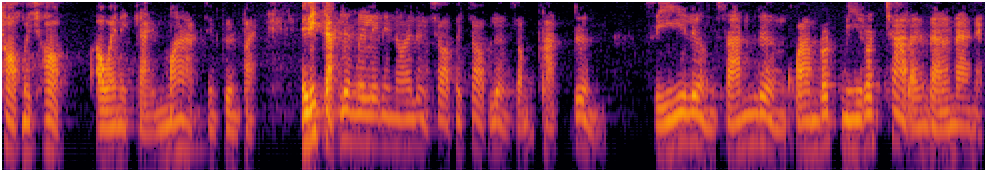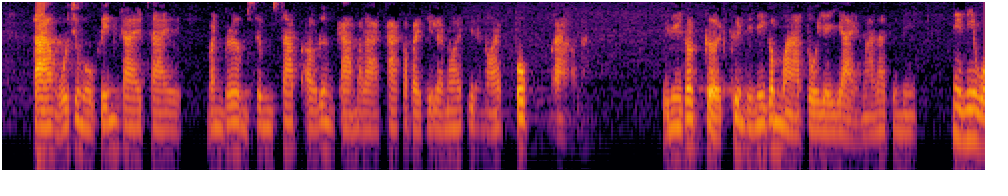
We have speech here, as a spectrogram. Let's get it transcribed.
ชอบไม่ชอบเอาไว้ในใจมากจนเกินไปอันนี้จากเรื่องเล็กๆน้อยๆเรื่องชอบไม่ชอบเรื่องสัมผัสเรื่อง สีเรื่องสันเรื่องความรสมีรสชาติอะไรต่างๆนานาเนี่ยตาหูจมูกลิ้นกายใจ มันเริ่มซึมซับเอาเรื่องการมาราคาเข้าไปทีละน้อยทีละน้อยปุ๊บอ้าวทีนี้ก็เกิดขึ้นทีนี้ก็มาตัวใหญ่ ๆ มาแล้วทีนี้ นี่นิว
